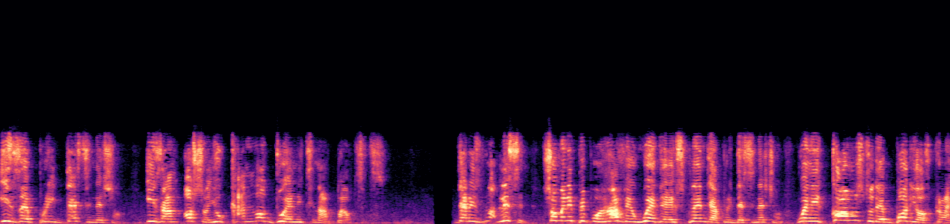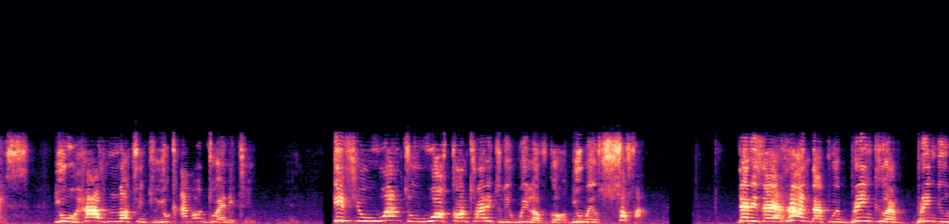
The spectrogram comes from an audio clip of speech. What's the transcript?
Is a predestination. Is an option. You cannot do anything about it. There is not, listen, so many people have a way they explain their predestination. When it comes to the body of Christ, you have nothing to, you cannot do anything. If you want to walk contrary to the will of God, you will suffer. There is a hand that will bring you and bring you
